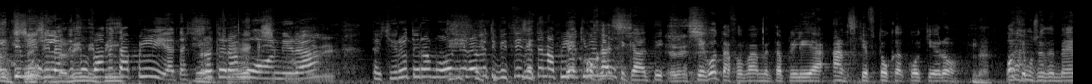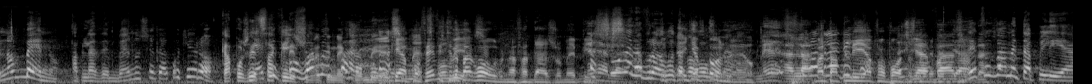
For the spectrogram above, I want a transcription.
μύτη μου, άγχος. Δηλαδή μην φοβάμαι μπει- τα πλοία, τα χειρότερα μου έξυπνο όνειρα. παιδί. Τα χειρότερα μου όνειρα είναι ότι βυθίζεται ένα πλοίο και Έχω είμαι χάσει μέσα. κάτι. Και εγώ τα φοβάμαι τα πλοία, αν σκεφτώ κακό καιρό. Ναι. Όχι όμως δεν μπαίνω, μπαίνω. Απλά δεν μπαίνω σε κακό καιρό. Κάπως έτσι Γιατί θα κλείσουμε φοβάμαι την πάρα εκπομπή, πολύ. έτσι. Και με τις αποφεύγεις την φοβίες. παγόβουνα, φαντάζομαι επίσης. Πού να τα βρω εγώ τα Ε, Γι' αυτό παγόβουνα. λέω. Ναι, αλλά Μα τα πλοία φοβόσαστε, ρε παιδιά. Διαβάζω. Δεν φοβάμαι τα πλοία.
